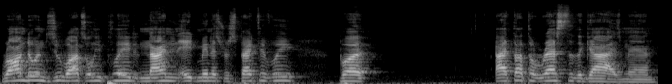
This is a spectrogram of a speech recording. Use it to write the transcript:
Rondo and Zubac only played nine and eight minutes respectively, but I thought the rest of the guys, man,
